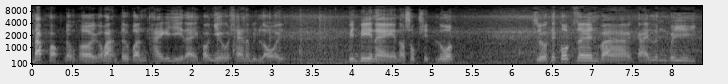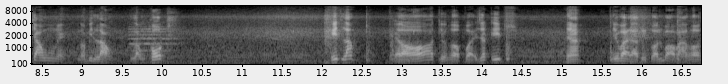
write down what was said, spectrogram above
Đắp hoặc đồng thời các bạn tư vấn thay cái gì đấy. Có nhiều cái xe nó bị lỗi. Viên bi này nó sụp xịt luôn giữa cái cốt gen và cái lưng bi trong này, nó bị lỏng lỏng cốt. Ít lắm. Cái đó trường hợp vậy rất ít. Nha. Như vậy là tùy Tuấn bỏ vào thôi.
